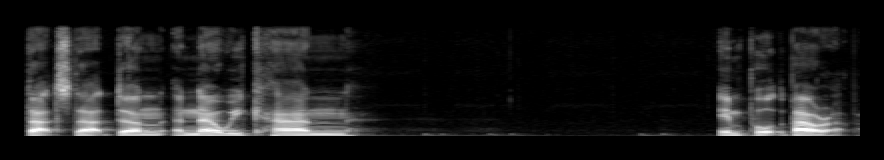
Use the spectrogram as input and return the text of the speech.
That's that done. And now we can import the Power App.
